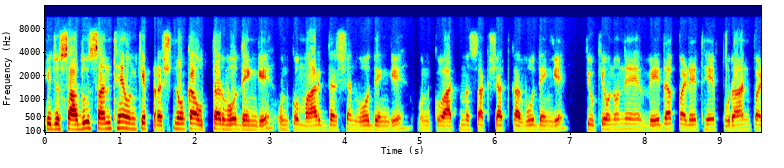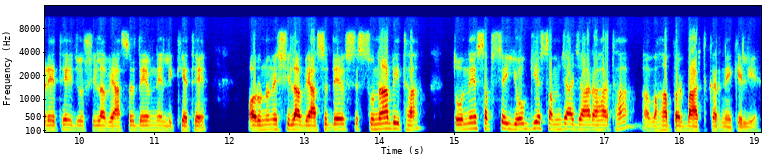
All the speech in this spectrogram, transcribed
कि जो साधु संत हैं उनके प्रश्नों का उत्तर वो देंगे उनको मार्गदर्शन वो देंगे उनको आत्म साक्षात्कार वो देंगे क्योंकि उन्होंने वेद पढ़े थे पुराण पढ़े थे जो शिला व्यासदेव ने लिखे थे और उन्होंने शिला व्यासदेव से सुना भी था तो उन्हें सबसे योग्य समझा जा रहा था वहाँ पर बात करने के लिए।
